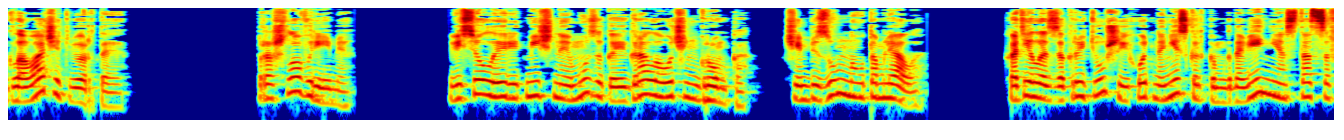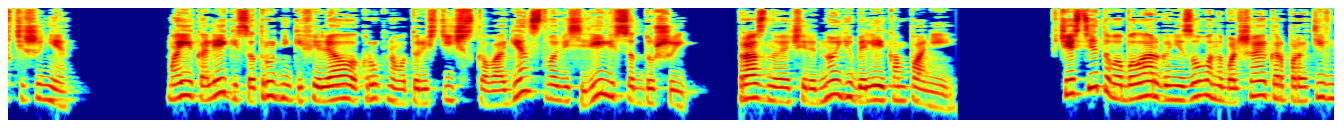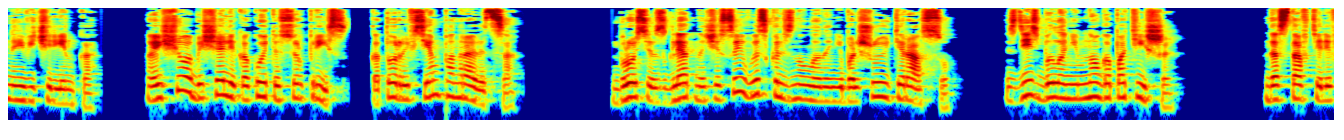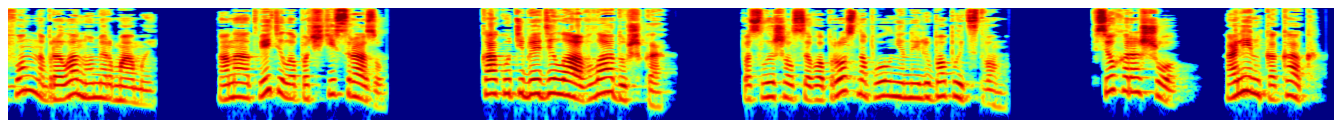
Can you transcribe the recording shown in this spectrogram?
Глава четвертая. Прошло время. Веселая ритмичная музыка играла очень громко, чем безумно утомляла. Хотелось закрыть уши и хоть на несколько мгновений остаться в тишине. Мои коллеги, сотрудники филиала крупного туристического агентства, веселились от души, празднуя очередной юбилей компании. В честь этого была организована большая корпоративная вечеринка, а еще обещали какой-то сюрприз, который всем понравится. Бросив взгляд на часы, выскользнула на небольшую террасу. Здесь было немного потише. Достав телефон, набрала номер мамы. Она ответила почти сразу. «Как у тебя дела, Владушка?» Послышался вопрос, наполненный любопытством. «Все хорошо. Алинка как?»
